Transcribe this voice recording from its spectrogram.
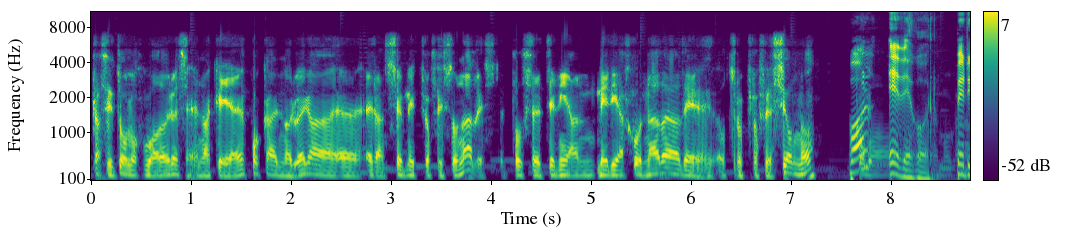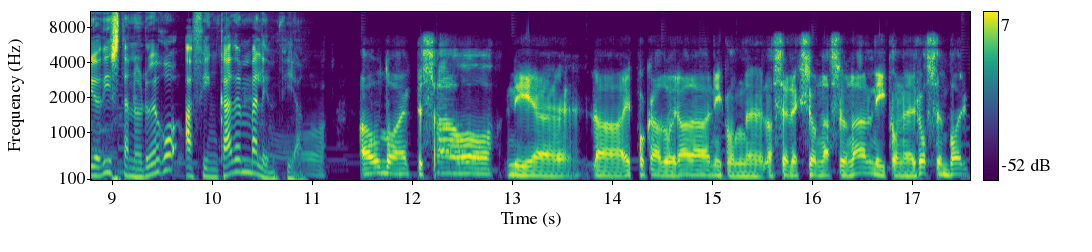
Casi todos los jugadores en aquella época en Noruega eh, eran semiprofesionales, entonces tenían media jornada de otra profesión, ¿no? Paul Como- Edegor, periodista noruego afincado en Valencia. Aún no ha empezado ni eh, la época dorada, ni con eh, la selección nacional, ni con el Rosenborg,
